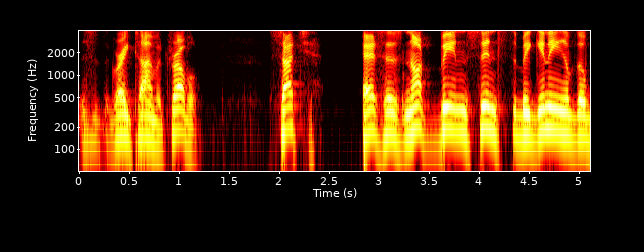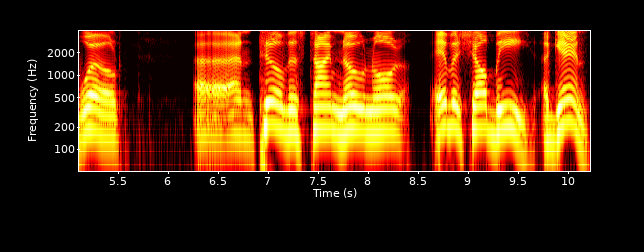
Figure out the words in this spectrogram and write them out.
This is the great time of trouble, such as has not been since the beginning of the world uh, until this time, no, nor ever shall be again.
